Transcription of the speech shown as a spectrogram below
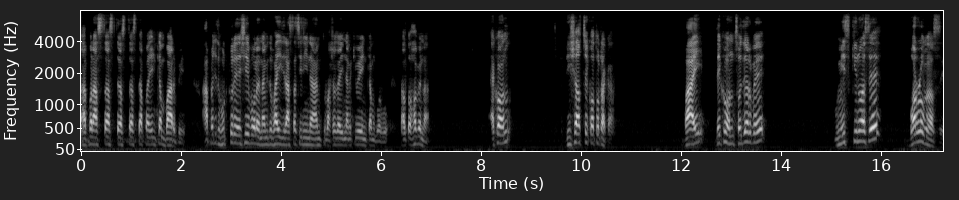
তারপর আস্তে আস্তে আস্তে আস্তে আপনার ইনকাম বাড়বে। আপনি যদি হুট করে এসেই বলেন, আমি তো ভাই রাস্তা চিনি না, আমি তো ভাষা জানি না, আমি কীভাবে ইনকাম করব? তাহলে তো হবে না। এখন ভিসা হচ্ছে কত টাকা? ভাই, দেখুন, সৌদি আরবে মিসকিনও আছে বড় লোকও আছে।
